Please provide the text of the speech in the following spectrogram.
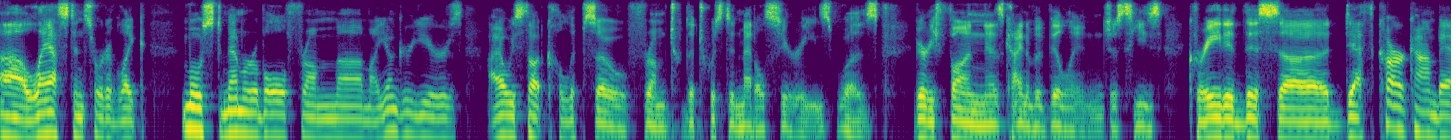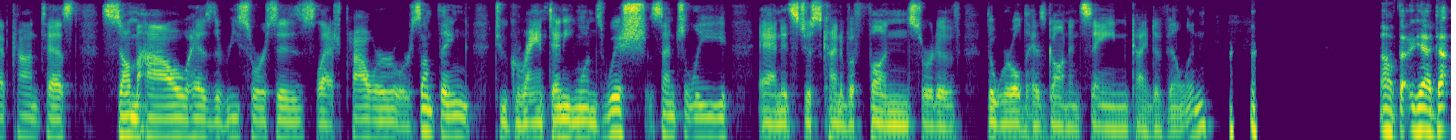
uh, last and sort of like most memorable from uh, my younger years, I always thought Calypso from t the Twisted Metal series was very fun as kind of a villain. Just he's created this uh, death car combat contest, somehow has the resources slash power or something to grant anyone's wish, essentially. And it's just kind of a fun sort of the world has gone insane kind of villain. Oh, th- yeah, de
